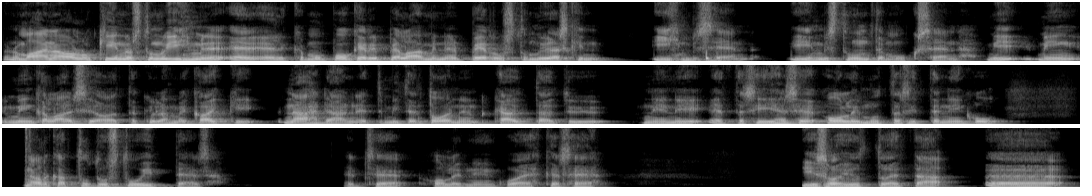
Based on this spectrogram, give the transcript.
no mä aina ollut kiinnostunut ihminen, e-, eli mun pokeripelaaminen perustui myöskin ihmiseen ihmistuntemukseen, minkälaisia on, että kyllä me kaikki nähdään, että miten toinen käyttäytyy, niin, niin että siihen se oli, mutta sitten niin kuin alkaa tutustua itteensä. Että se oli niin kuin ehkä se iso juttu, että öö,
